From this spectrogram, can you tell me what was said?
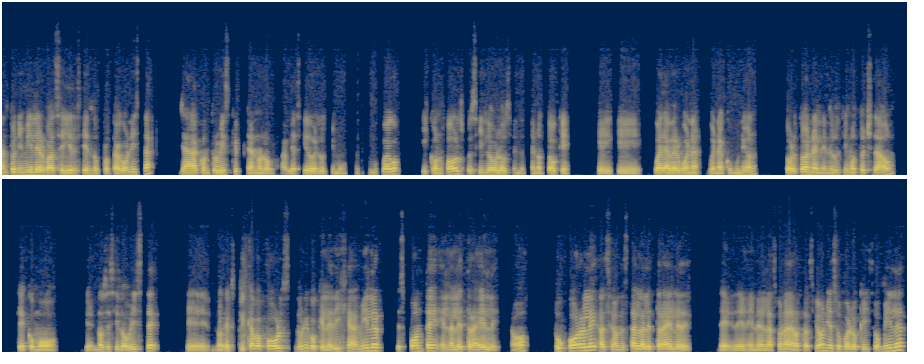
Anthony Miller va a seguir siendo protagonista. Ya con Trubisky ya no lo había sido el último, juego. Y con Falls, pues sí, luego, se, notó que, puede haber buena, buena comunión, sobre todo en el, último touchdown, que como, no sé si lo viste, eh, explicaba Pauls, lo único que le dije a Miller es ponte en la letra L, ¿no? Tú córrele hacia donde está la letra L de, en la zona de anotación y eso fue lo que hizo Miller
